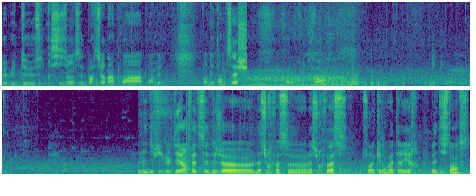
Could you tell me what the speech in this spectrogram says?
le but de cette précision, c'est de partir d'un point A à un point B, en détente sèche. Les difficultés en fait c'est déjà euh, la, surface, euh, la surface sur laquelle on va atterrir, la distance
